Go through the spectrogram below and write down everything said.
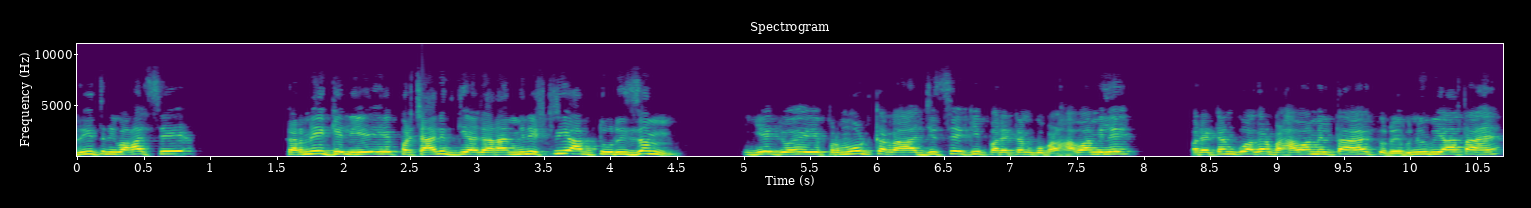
रीत रिवाज से करने के लिए एक प्रचारित किया जा रहा है। मिनिस्ट्री ऑफ़ टूरिज़्म ये जो है, ये प्रमोट कर रहा है, जिससे कि पर्यटन को बढ़ावा मिले। पर्यटन को अगर बढ़ावा मिलता है तो रेवेन्यू भी आता है।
